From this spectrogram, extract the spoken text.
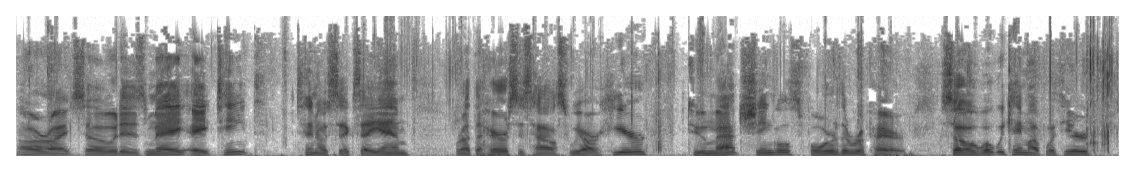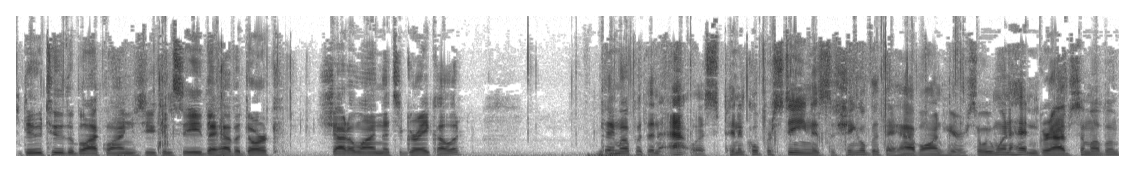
All right, so it is May 18th, 10.06 a.m. We're at the Harris's house. We are here to match shingles for the repair. So what we came up with here, due to the black lines, you can see they have a dark shadow line that's a gray color. Came up with an Atlas. Pinnacle Pristine is the shingle that they have on here. So we went ahead and grabbed some of them.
